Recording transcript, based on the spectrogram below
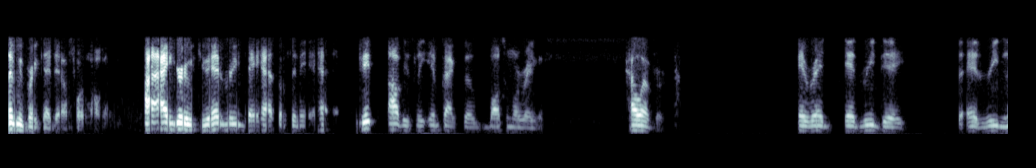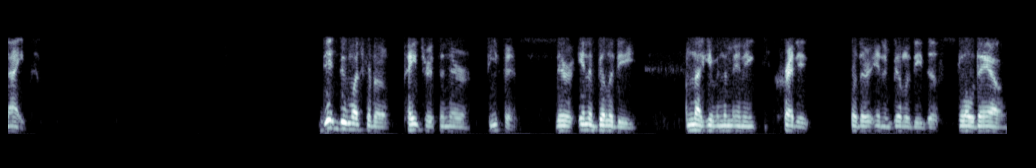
Let me break that down for a moment. I, agree with you. Every day has something that did obviously impact the Baltimore Ravens. However, Ed, Red, Ed Reed Day, the Ed Reed night, didn't do much for the Patriots in their defense. Their inability, I'm not giving them any credit for their inability to slow down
